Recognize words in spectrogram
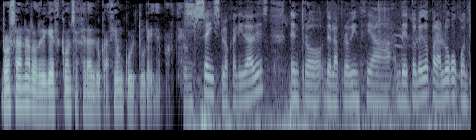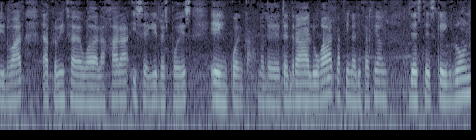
Rosana Rodríguez, consejera de Educación, Cultura y Deportes. Son seis localidades dentro de la provincia de Toledo para luego continuar en la provincia de Guadalajara y seguir después en Cuenca, donde tendrá lugar la finalización de este escape room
